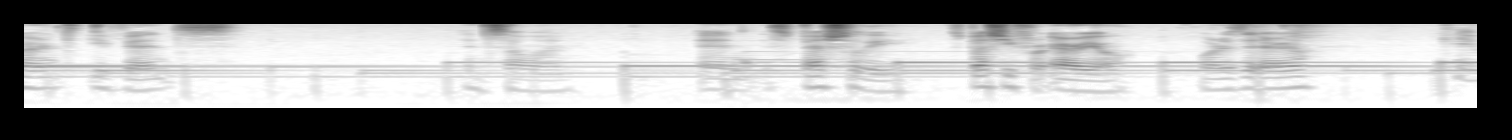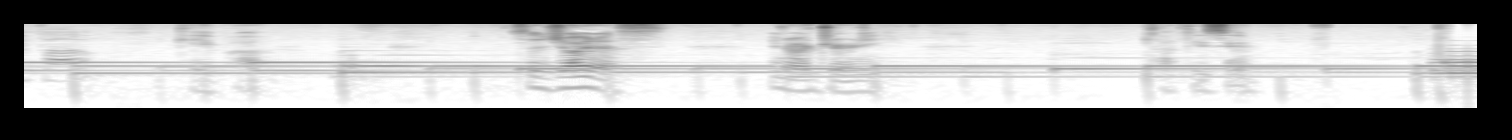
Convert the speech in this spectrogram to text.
current events, and so on. And especially, especially for Ariel. What is it, Ariel? K-pop. K-pop. So join us in our journey. Talk to you soon.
